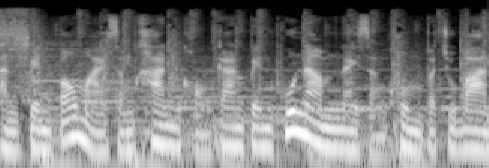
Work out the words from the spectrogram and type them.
อันเป็นเป้าหมายสำคัญของการเป็นผู้นำในสังคมปัจจุบัน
